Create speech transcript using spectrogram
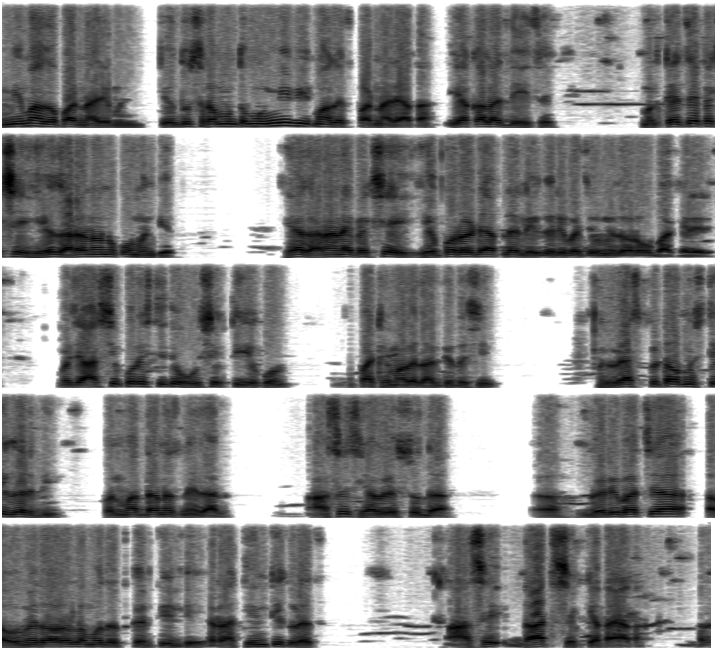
मी मागं पडणार आहे म्हणजे ते दुसरा म्हणतो मग मी बी मागच पडणार आहे आता. एकाला द्यायचंय. मग त्याच्यापेक्षा हे घराणं नको म्हणतात. ह्या घराण्यापेक्षा हे परडे आपल्याला गरीबाचे उमेदवार उभा केलेले म्हणजे अशी परिस्थिती होऊ शकते एकूण. पाठीमागे झाली तशी. व्यासपीठावर नुसती गर्दी पण मतदानच नाही झालं. असंच ह्यावेळेस सुद्धा गरिबाच्या उमेदवाराला मदत करतील ते. राहतील तिकडच. असे दाट शक्यता आहे आता.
